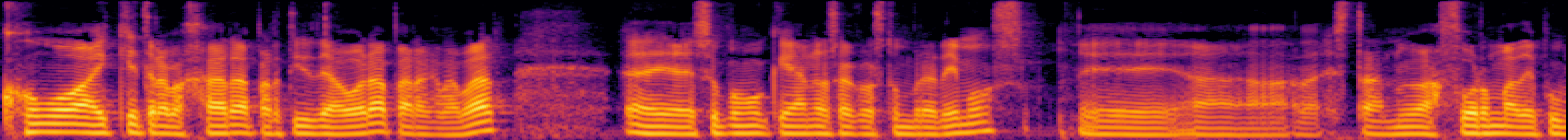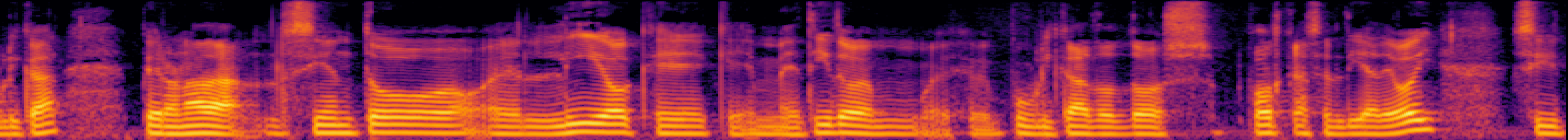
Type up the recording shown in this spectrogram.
cómo hay que trabajar a partir de ahora para grabar. Eh, supongo que ya nos acostumbraremos eh, a esta nueva forma de publicar, pero nada, siento el lío que, he metido, he publicado dos podcasts el día de hoy. Si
